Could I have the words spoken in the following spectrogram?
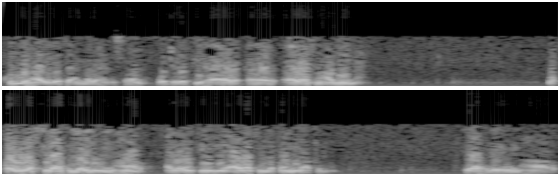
كلها إذا تأملها الإنسان وجد فيها آيات عظيمة. وقول اختلاف الليل والنهار أيضا فيه آيات لقوم يعقلون. اختلاف الليل والنهار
